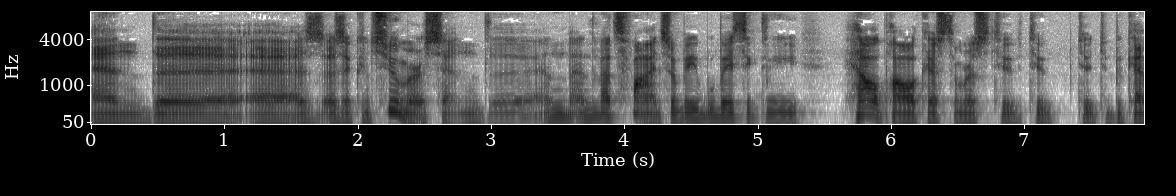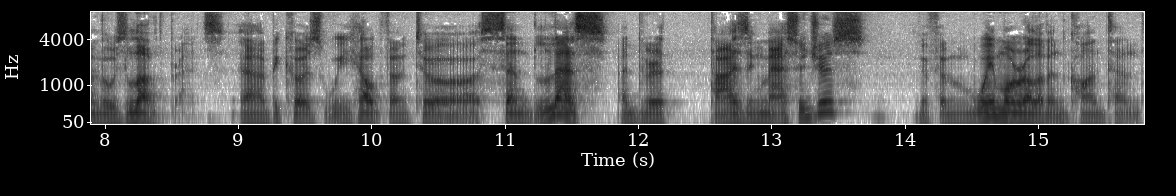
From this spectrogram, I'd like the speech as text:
And uh, uh, as, as a consumers, and, uh, and, and that's fine. So we basically help our customers to, to, to, to become those loved brands uh, because we help them to uh, send less advertising messages with way more relevant content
